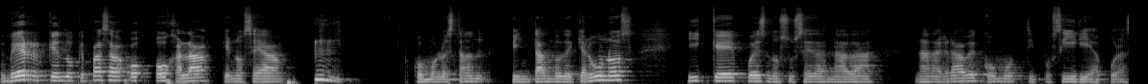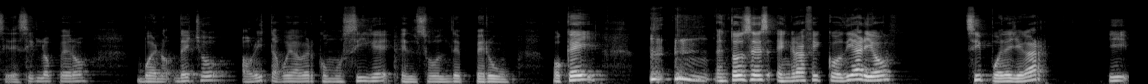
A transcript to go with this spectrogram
ver qué es lo que pasa. ojalá que no sea como lo están pintando de que algunos y que pues no suceda nada nada grave como tipo Siria, por así decirlo, pero bueno, de hecho, ahorita voy a ver cómo sigue el sol de Perú, ¿ok? Entonces, en gráfico diario, sí puede llegar. Y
